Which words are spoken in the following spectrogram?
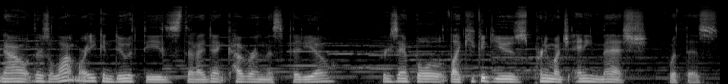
Now, there's a lot more you can do with these that I didn't cover in this video. For example, like you could use pretty much any mesh with this.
